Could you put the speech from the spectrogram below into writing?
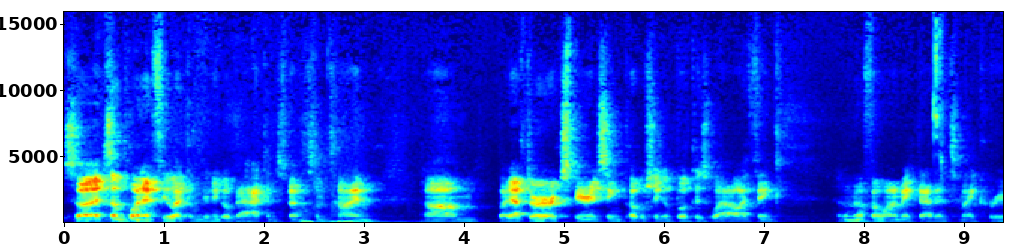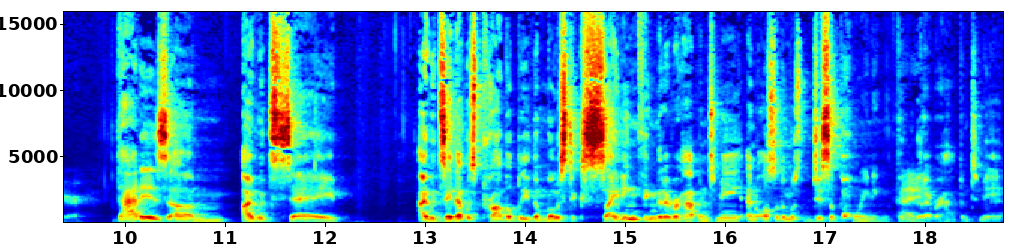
so at some point I feel like I'm going to go back and spend some time. Um, but after experiencing publishing a book as well, I think I don't know if I want to make that into my career. That is, um, I would say, I would say that was probably the most exciting thing that ever happened to me, and also the most disappointing thing I- that ever happened to me.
